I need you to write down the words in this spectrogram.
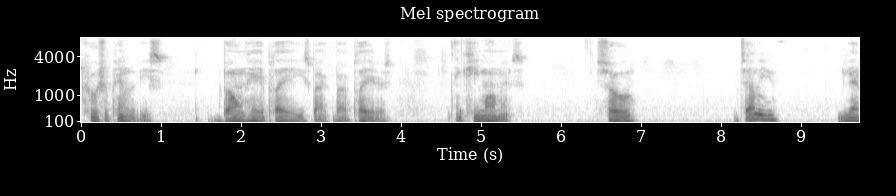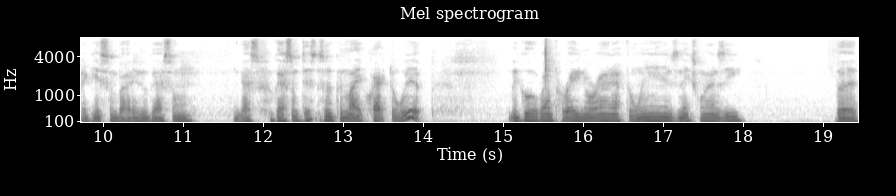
Crucial penalties, bonehead plays by, by players, and key moments. So, I'm telling you, you got to get somebody who got some, who got, who got some distance, who can like crack the whip. We go around parading around after wins, next Y, and Z. But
